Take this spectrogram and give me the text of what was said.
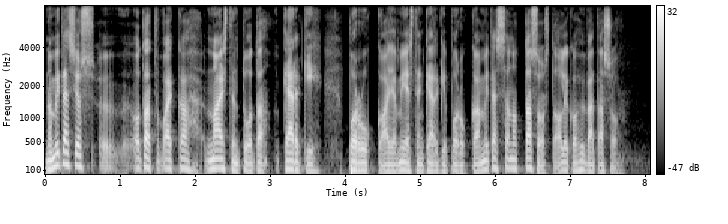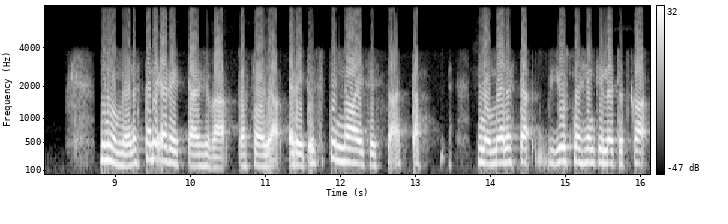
No mitäs jos otat vaikka naisten tuota kärkiporukkaa ja miesten kärkiporukkaa, mitä sanot tasosta? Oliko hyvä taso? Minun mielestäni erittäin hyvä taso ja erityisesti naisissa, että minun mielestä just ne henkilöt, jotka,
